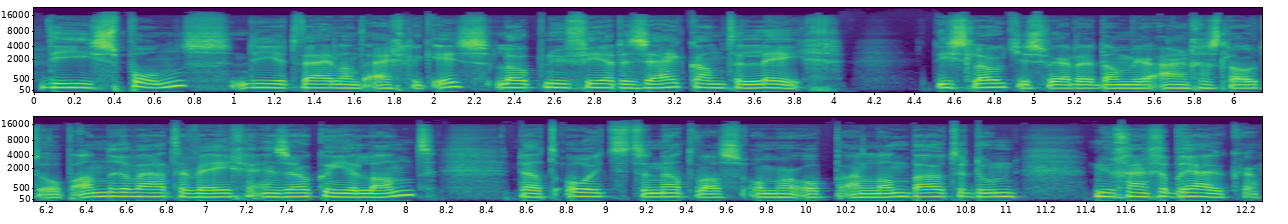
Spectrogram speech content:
Die spons, die het weiland eigenlijk is, loopt nu via de zijkanten leeg. Die slootjes werden dan weer aangesloten op andere waterwegen en zo kun je land, dat ooit te nat was om erop aan landbouw te doen, nu gaan gebruiken.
